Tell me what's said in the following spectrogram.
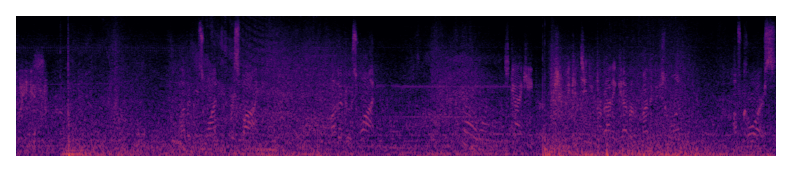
Please. Mother Goose 1, respond. Mother Goose 1, Skykeeper, should we continue providing cover for Mother Goose 1? of course.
